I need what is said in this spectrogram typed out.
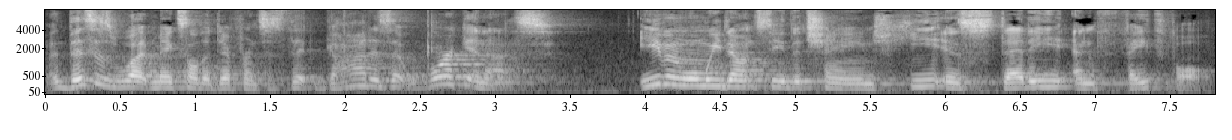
This is what makes all the difference, is that God is at work in us. Even when we don't see the change, He is steady and faithful.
